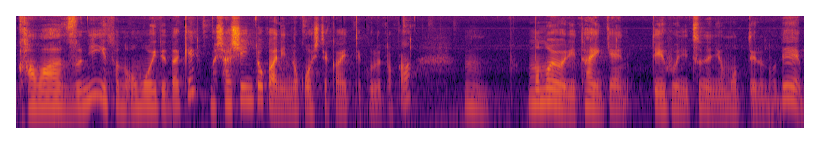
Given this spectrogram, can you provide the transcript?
買わずにその思い出だけ、まあ、写真とかに残して帰ってくるとか、うん、ものより体験っていうふうに常に思ってるので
